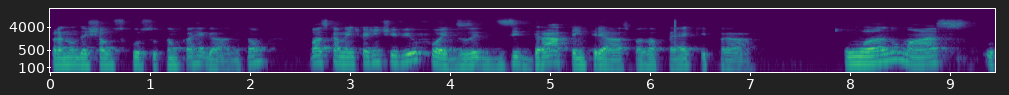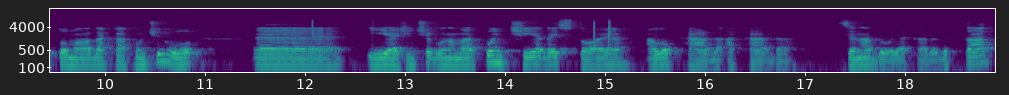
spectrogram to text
para não deixar o discurso tão carregado. Então, basicamente, o que a gente viu foi desidrata, entre aspas, a PEC para um ano, mas o toma lá da cá continuou é, e a gente chegou na maior quantia da história alocada a cada senador e a cada deputado.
